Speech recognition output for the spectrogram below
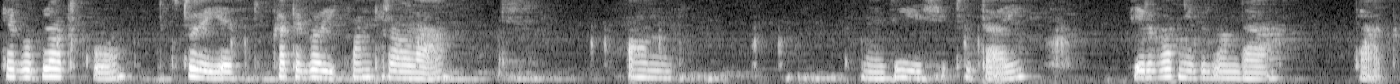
tego bloczku, który jest w kategorii kontrola, on znajduje się tutaj. Pierwotnie wygląda tak.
